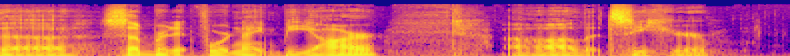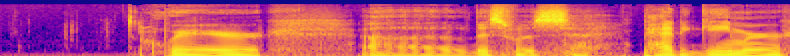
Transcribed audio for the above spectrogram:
the subreddit Fortnite BR. Uh, let's see here, where uh, this was Patty Gamer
